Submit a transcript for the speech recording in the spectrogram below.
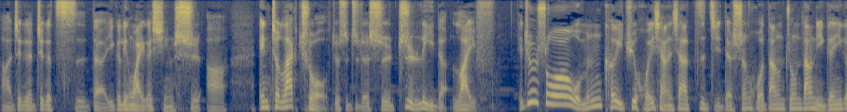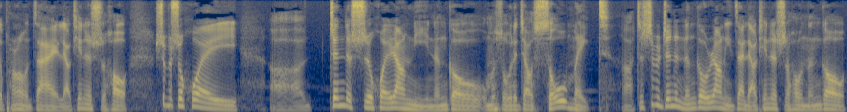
啊这个这个词的一个另外一个形式啊，intellectual 就是指的是智力的 life。也就是说，我们可以去回想一下自己的生活当中，当你跟一个朋友在聊天的时候，是不是会啊？真的是会让你能够我们所谓的叫 soul mate 啊，这是不是真的能够让你在聊天的时候能够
